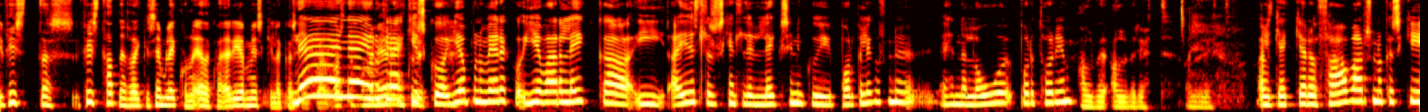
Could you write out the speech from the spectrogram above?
í fyrstas, fyrst þannig er það ekki sem leikona eða hvað, er ég að eitthvað? Nei, Varstu nei, ég var ekki, einhverju- sko. Ég vera ég var að leika í æðislega skemmtilegri leiksýningu í borgarleikursinu, hérna Lóuboratorium, Alveg, alveg rétt, alveg rétt. alveg geggjari og það var svona kannski,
